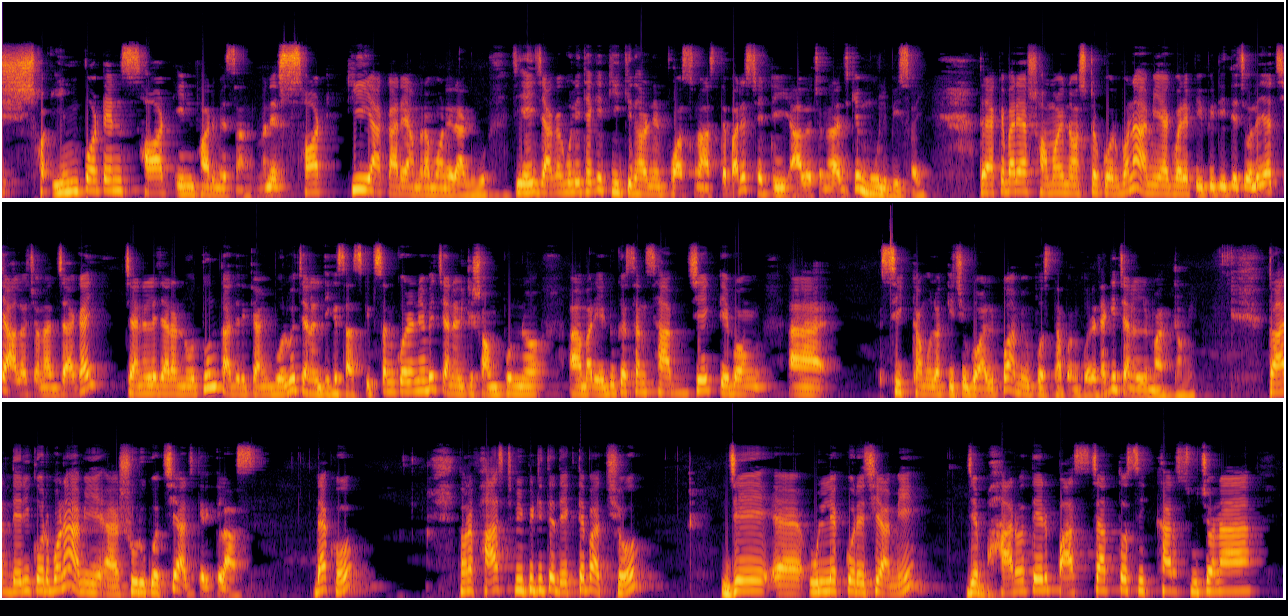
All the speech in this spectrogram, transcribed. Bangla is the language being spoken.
ইম্পর্টেন্ট শর্ট ইনফরমেশন মানে শর্ট কি আকারে আমরা মনে রাখব, যে এই জায়গাগুলি থেকে কি কি ধরনের প্রশ্ন আসতে পারে সেটি আলোচনার আজকে মূল বিষয়। তো একেবারে আর সময় নষ্ট করব না, আমি একবারে পিপিটিতে চলে যাচ্ছি, আলোচনার জায়গায়। চ্যানেলে যারা নতুন, তাদেরকে আমি বলব চ্যানেলটিকে সাবস্ক্রিপশন করে নেবে, চ্যানেলটি সম্পূর্ণ আমার এডুকেশন সাবজেক্ট এবং শিক্ষামূলক কিছু গল্প আমি উপস্থাপন করে থাকি চ্যানেলের মাধ্যমে। তো আর দেরি করব না, আমি শুরু করছি আজকের ক্লাস দেখো, তোমরা ফার্স্ট পিপিটিতে দেখতে পাচ্ছ যে উল্লেখ করেছি আমি যে ভারতের পাশ্চাত্য শিক্ষার সূচনা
